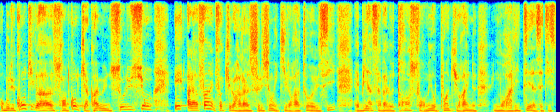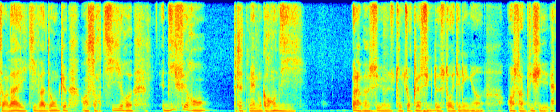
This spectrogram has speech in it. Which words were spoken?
au bout du compte, il va se rendre compte qu'il y a quand même une solution. Et à la fin, une fois qu'il aura la solution et qu'il aura tout réussi, eh bien, ça va le transformer au point qu'il y aura une, une moralité à cette histoire-là et qui va donc en sortir différent, peut-être même grandi. Voilà, bah, c'est une structure classique de storytelling, hein, en simplifié.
